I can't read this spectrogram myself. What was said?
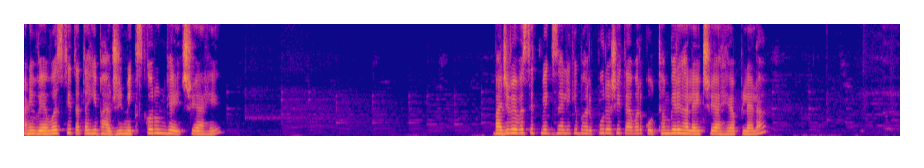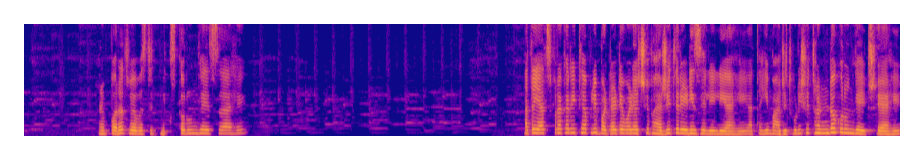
आणि व्यवस्थित आता ही भाजी मिक्स करून घ्यायची आहे. भाजी व्यवस्थित मिक्स झाली की भरपूर अशी त्यावर कोथिंबीर घालायची आहे आपल्याला. आणि परत व्यवस्थित मिक्स करून घ्यायचं आहे. आता याच प्रकारे इथे आपली बटाटे वड्याची भाजी तर रेडी झालेली आहे. आता ही भाजी थोडीशी थंड करून घ्यायची आहे.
